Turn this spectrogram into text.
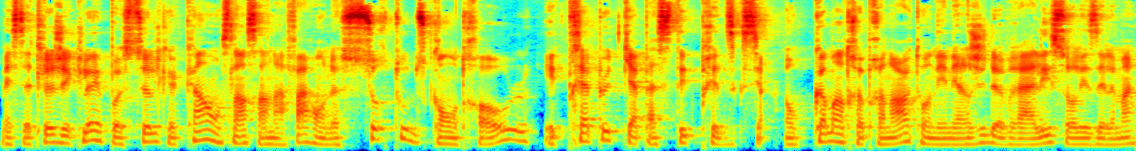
mais cette logique-là postule que quand on se lance en affaires, on a surtout du contrôle et très peu de capacité de prédiction. Donc comme entrepreneur, ton énergie devrait aller sur les éléments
